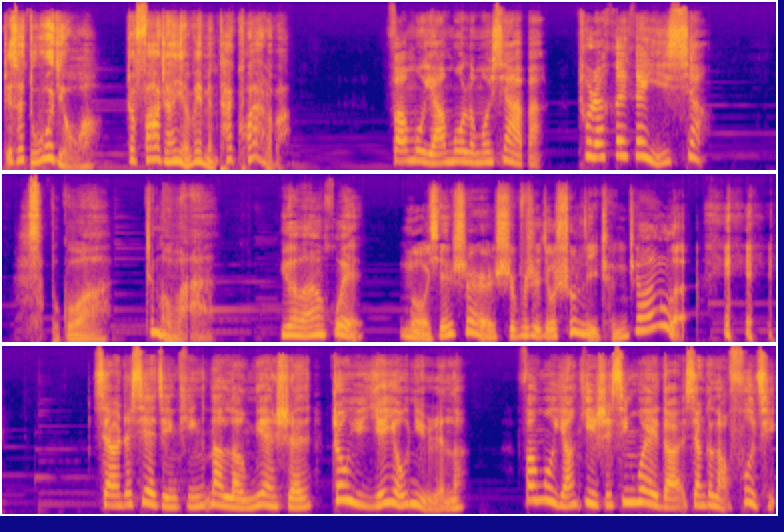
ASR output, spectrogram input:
这才多久啊？这发展也未免太快了吧？方牧阳摸了摸下巴，突然嘿嘿一笑。不过这么晚，约完会，某些事儿是不是就顺理成章了？嘿嘿嘿。想着谢景亭那冷面神，终于也有女人了。方牧阳一时欣慰的像个老父亲。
